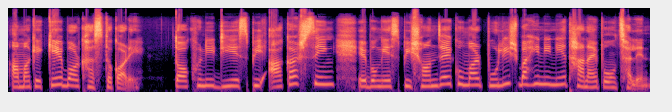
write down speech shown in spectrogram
আমাকে কে বরখাস্ত করে। তখনই ডিএসপি আকাশ সিং এবং এসপি সঞ্জয় কুমার পুলিশ বাহিনী নিয়ে থানায় পৌঁছালেন।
